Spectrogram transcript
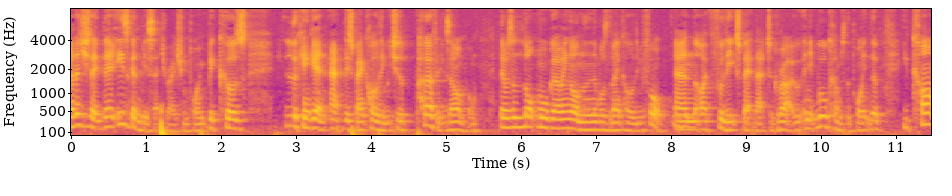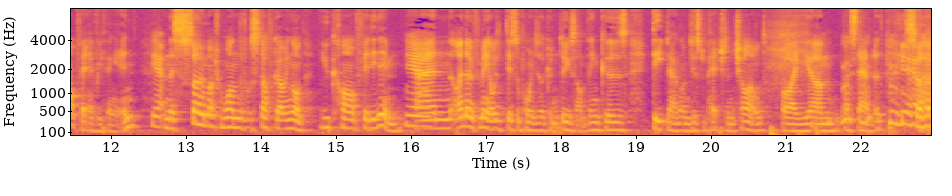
and as you say there is going to be a saturation point because looking again at this bank holiday which is a perfect example there was a lot more going on than there was the bank holiday before, mm-hmm. and I fully expect that to grow. And it will come to the point that you can't fit everything in, Yeah. and there's so much wonderful stuff going on, you can't fit it in. Yeah. And I know for me, I was disappointed I couldn't do something because deep down I'm just a petulant child by um, by mm-hmm. standard. So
